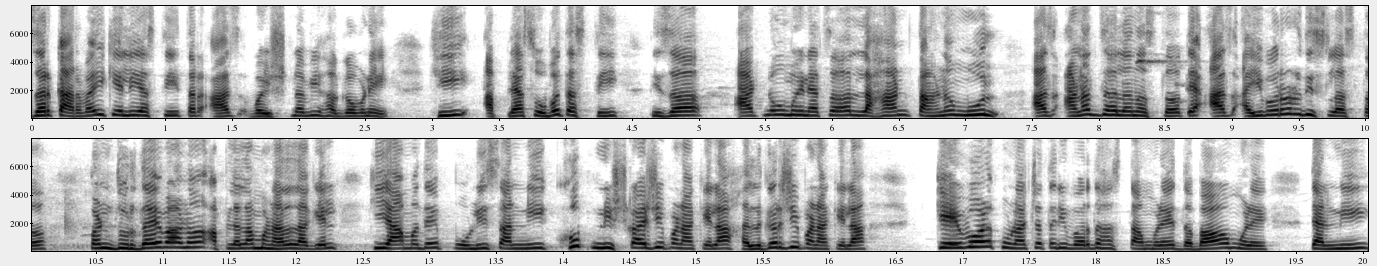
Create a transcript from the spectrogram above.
जर कारवाई केली असती तर आज वैष्णवी हगवणे ही आपल्यासोबत असती. तिचं आठ नऊ महिन्याचं लहान ताहणं मूल आज अनाथ झालं नसतं ते आज आईबरोबर दिसलं असतं. पण दुर्दैवानं आपल्याला म्हणायला लागेल की यामध्ये पोलिसांनी खूप निष्काळजीपणा केला हलगर्जीपणा केला. केवळ कुणाच्या तरी वर्धहस्तामुळे दबावामुळे त्यांनी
